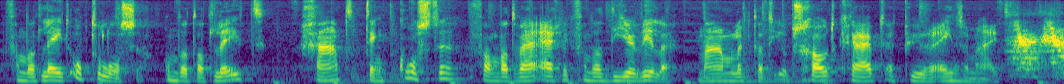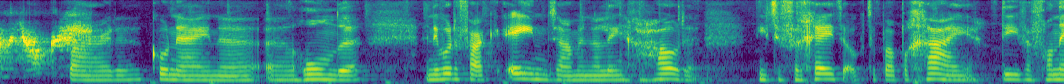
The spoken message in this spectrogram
van dat leed op te lossen. Omdat dat leed gaat ten koste van wat wij eigenlijk van dat dier willen. Namelijk dat hij op schoot kruipt uit pure eenzaamheid. Paarden, konijnen, uh, honden. En die worden vaak eenzaam en alleen gehouden. Niet te vergeten ook de papegaaien. Die we van 90%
